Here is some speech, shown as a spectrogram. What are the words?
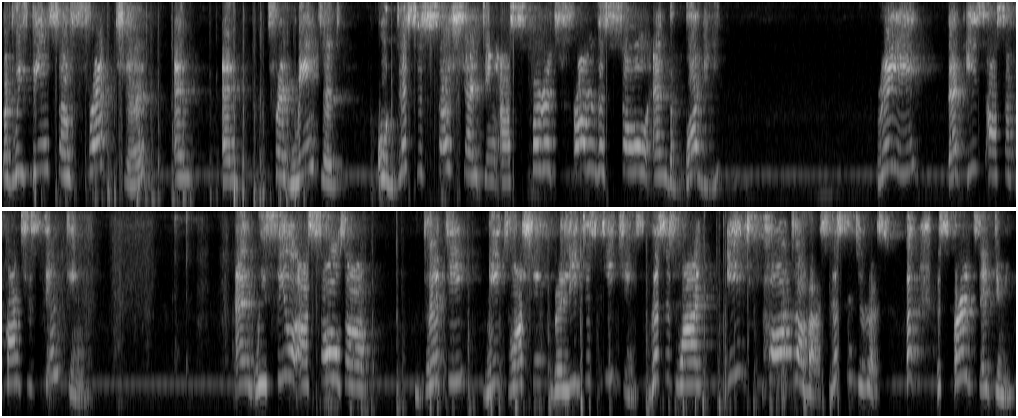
But we've been so fractured and and fragmented or disassociating our spirits from the soul and the body, really, that is our subconscious thinking. And we feel our souls are dirty, needs washing, religious teachings. This is why each part of us, listen to this, the Spirit said to me,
